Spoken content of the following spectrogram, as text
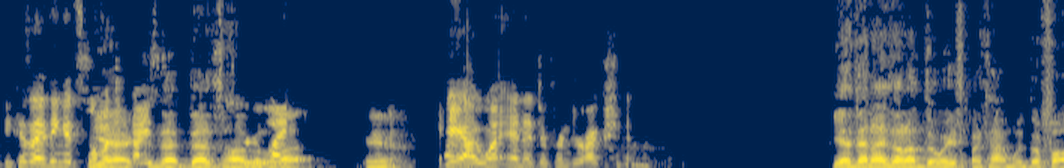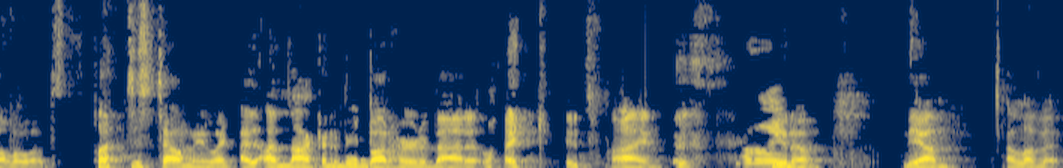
Because I think it's so yeah, much nicer that that's if you're a like, lot. Yeah, hey, I went in a different direction. Yeah. Then I don't have to waste my time with the follow ups. just tell me, like, I, I'm not going to be butthurt about it. Like, it's fine. Totally. you know yeah I love it.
